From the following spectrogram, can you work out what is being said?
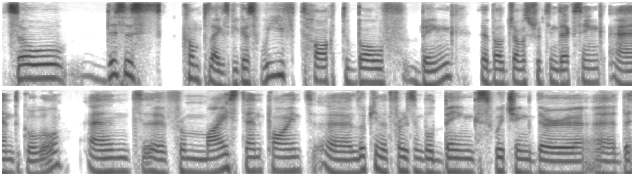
So this is complex because we've talked to both Bing about JavaScript indexing and Google. And uh, from my standpoint, uh, looking at, for example, Bing switching their uh, the,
